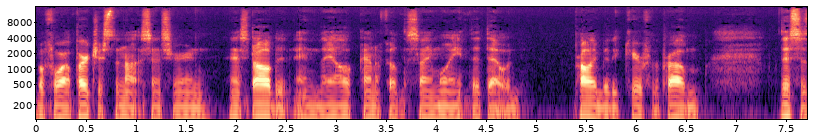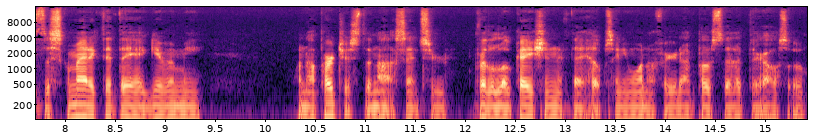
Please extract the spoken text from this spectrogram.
before I purchased the NOx sensor and installed it, and they all kind of felt the same way that that would probably be the cure for the problem. This is the schematic that they had given me when I purchased the NOx sensor for the location. If that helps anyone, I figured I'd post that up there also.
